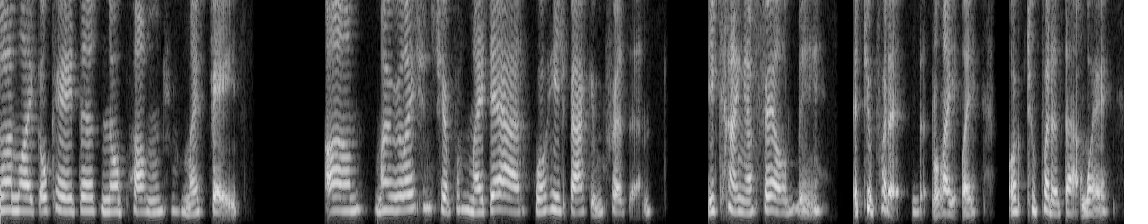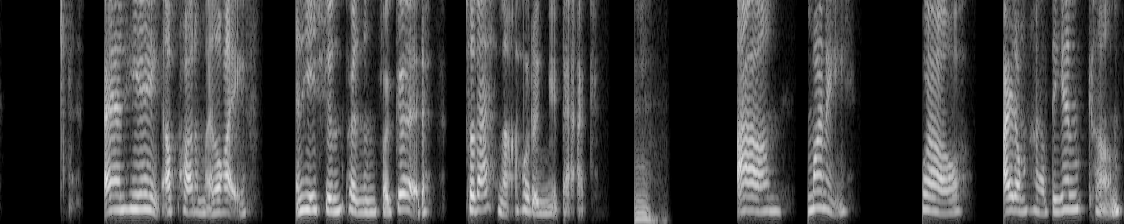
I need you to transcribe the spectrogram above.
So I'm like, okay, there's no problems with my faith. Um, my relationship with my dad, well, he's back in prison. He kind of failed me, to put it lightly, or to put it that way. And he ain't a part of my life. And he's in prison for good. So that's not holding me back. Mm. Um, money. Well, I don't have the income.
